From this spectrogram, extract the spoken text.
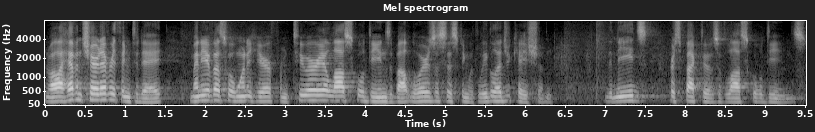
And while I haven't shared everything today, many of us will want to hear from two area law school deans about lawyers assisting with legal education, the needs, perspectives of law school deans.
